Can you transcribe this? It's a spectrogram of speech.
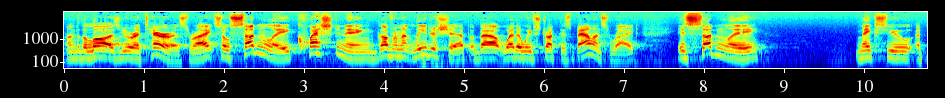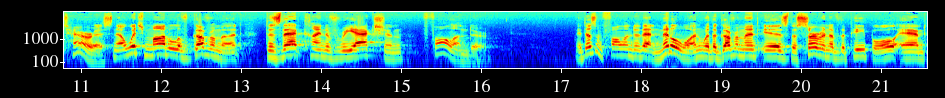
Under the laws, you're a terrorist, right? So suddenly, questioning government leadership about whether we've struck this balance right is suddenly makes you a terrorist. Now, which model of government does that kind of reaction fall under? It doesn't fall under that middle one where the government is the servant of the people and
